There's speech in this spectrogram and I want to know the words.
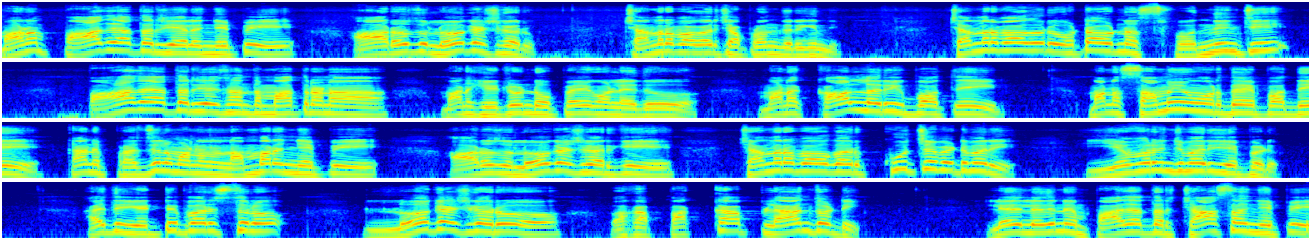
మనం పాదయాత్ర చేయాలని చెప్పి ఆ రోజు లోకేష్ గారు చంద్రబాబు గారు చెప్పడం జరిగింది. చంద్రబాబు గారు ఒకటా స్పందించి పాదయాత్ర చేసినంత మాత్రాన మనకి ఎటువంటి ఉపయోగం లేదు. మన కాళ్ళు అరిగిపోతాయి మన సమయం వృధా అయిపోద్ది కానీ ప్రజలు మనల్ని నమ్మరని చెప్పి ఆ రోజు లోకేష్ గారికి చంద్రబాబు గారు కూర్చోబెట్టి మరి వివరించి మరీ చెప్పాడు. అయితే ఎట్టి పరిస్థితుల్లో లోకేష్ గారు ఒక పక్కా ప్లాన్ తోటి లేదు లేదు నేను పాదయాత్ర చేస్తానని చెప్పి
